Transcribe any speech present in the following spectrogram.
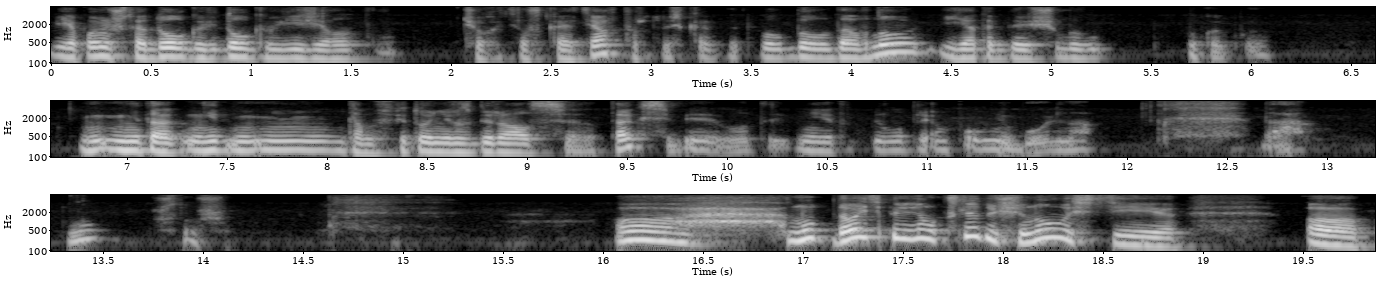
я помню, что я долго, долго уезжал что хотел сказать автор, то есть как бы это было, было давно, и я тогда еще был, ну как бы, не так, не, не, там в питоне разбирался так себе, вот, и мне это было прям, помню, больно. Да, ну, что ж. А, ну, давайте перейдем к следующей новости. А,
